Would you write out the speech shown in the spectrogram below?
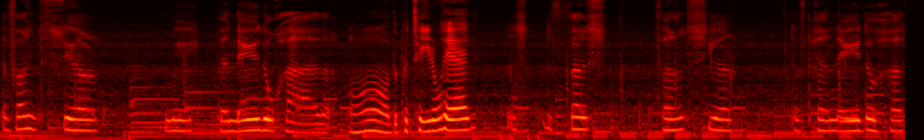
The friends hear me Tornado Head. Oh, the potato head? The first friends hear the Tornado Head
